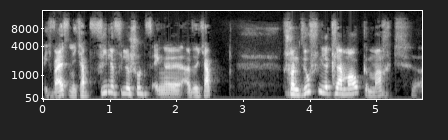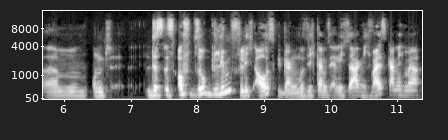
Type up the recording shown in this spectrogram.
ich weiß nicht, ich habe viele, viele Schutzengel. Also ich habe schon so viele Klamauk gemacht ähm, und das ist oft so glimpflich ausgegangen, muss ich ganz ehrlich sagen. Ich weiß gar nicht mehr,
